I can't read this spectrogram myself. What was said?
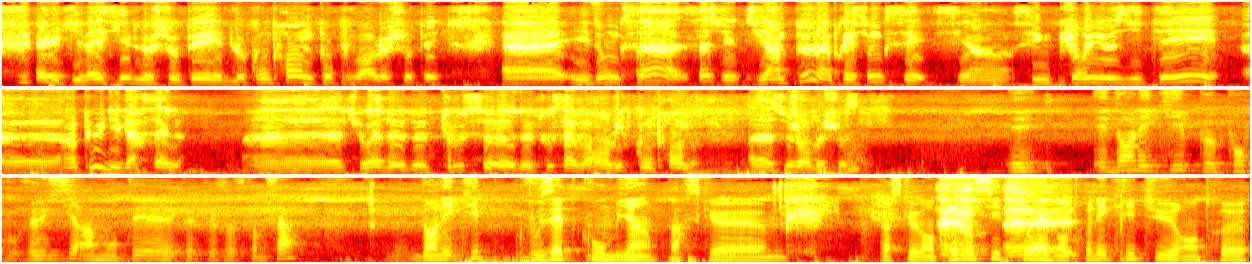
et qui va essayer de le choper et de le comprendre pour pouvoir le choper. Et donc ça, ça j'ai un peu l'impression que c'est c'est un, c'est une curiosité un peu universelle. Euh, tu vois, de, de tous, euh, de tous avoir envie de comprendre euh, ce genre de choses. Et, et dans l'équipe, pour réussir à monter quelque chose comme ça, dans l'équipe, vous êtes combien? Parce que, parce que entre Alors, les sites euh, web, entre l'écriture, entre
